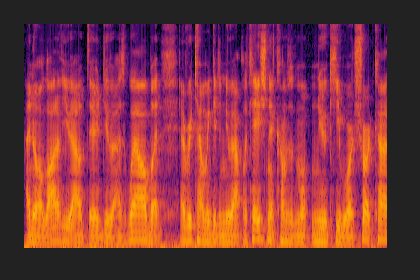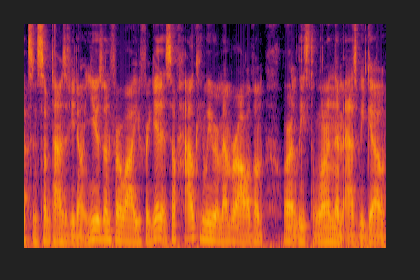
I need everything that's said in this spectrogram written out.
I know a lot of you out there do as well, but every time we get a new application, it comes with new keyboard shortcuts. And sometimes if you don't use one for a while, you forget it. So how can we remember all of them or at least learn them as we go?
